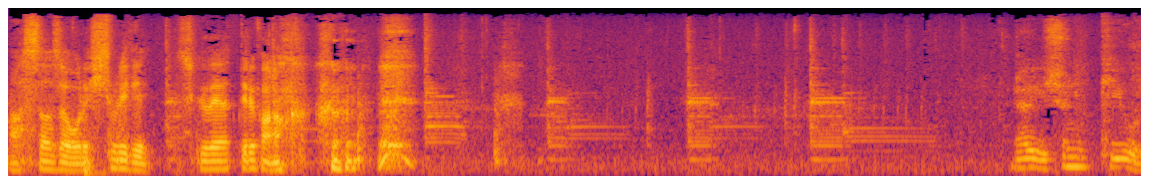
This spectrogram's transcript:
明日はじゃあ俺一人で宿題やってるかないや一緒に着ようよ。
